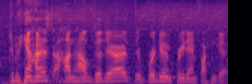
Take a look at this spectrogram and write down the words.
to be honest, on how good they are, they're, we're doing pretty damn fucking good.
